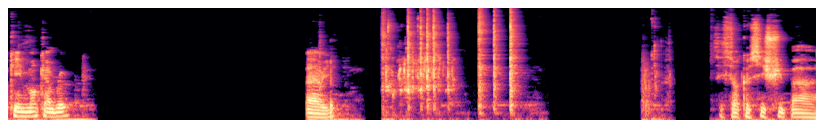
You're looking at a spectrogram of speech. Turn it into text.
Ok, il manque un bleu. Ah oui. C'est sûr que si je suis pas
